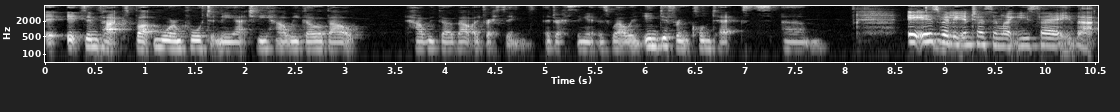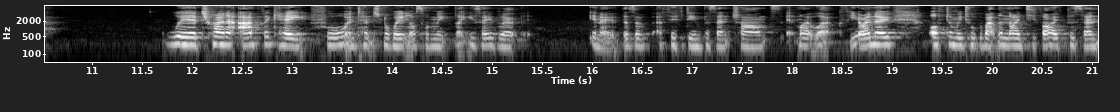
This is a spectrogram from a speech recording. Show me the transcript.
its impacts, but more importantly, actually how we go about how we go about addressing addressing it as well in, in different contexts. Um, it is really interesting, like you say, that we're trying to advocate for intentional weight loss when we, like you say, we're you know there's a, a 15% chance it might work for you i know often we talk about the 95%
